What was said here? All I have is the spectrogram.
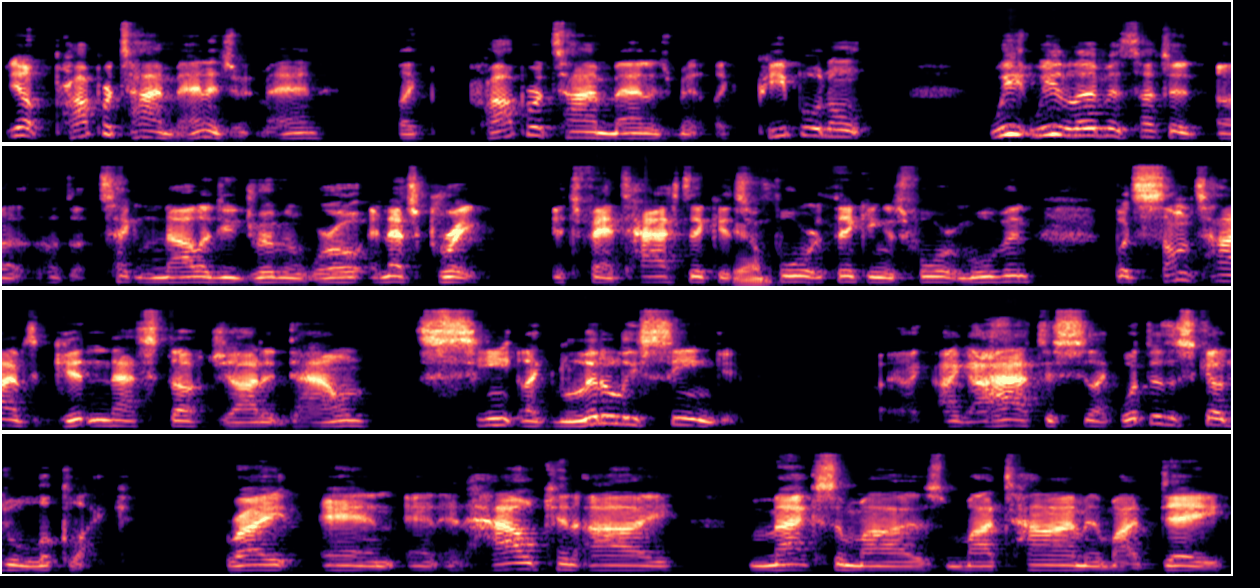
you know, proper time management, man. Like proper time management. Like people don't. We we live in such a, a, a technology driven world, and that's great. It's fantastic. It's yeah. forward thinking. It's forward moving. But sometimes getting that stuff jotted down, seeing like literally seeing it. I, I have to see like what does the schedule look like, right? And and and how can I maximize my time and my day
